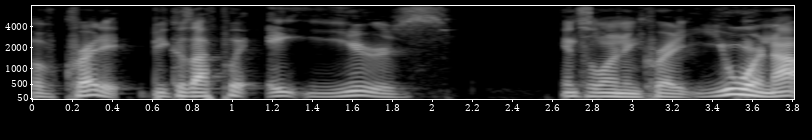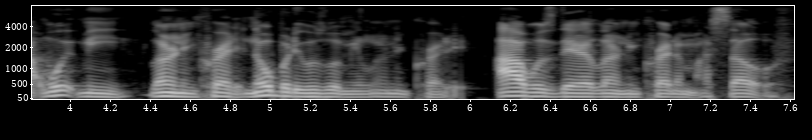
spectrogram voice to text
of credit? Because I've put eight years into learning credit. You were not with me learning credit. Nobody was with me learning credit. I was there learning credit myself.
